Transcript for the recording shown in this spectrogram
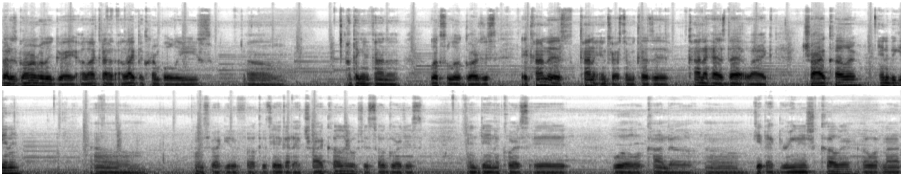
But it's growing really great. I like I like the crimple leaves. Um, I think it kind of looks a little gorgeous. It kind of is kind of interesting because it kind of has that like tricolor in the beginning. Um, let me see if I get it focused. Yeah, it got that tricolor, which is so gorgeous. And then of course it will kind of um, get that greenish color or whatnot.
